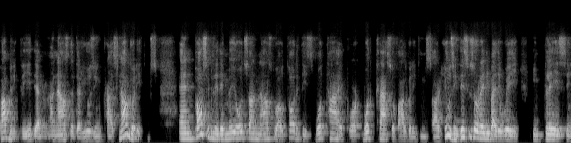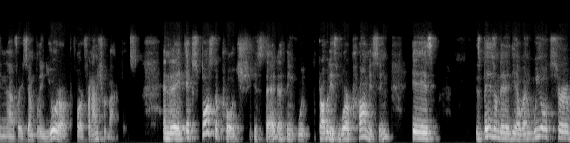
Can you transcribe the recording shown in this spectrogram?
publicly, they announce that they're using pricing algorithms. And possibly they may also announce to authorities what type or what class of algorithms are using. This is already, by the way, in place in, uh, for example, in Europe for financial markets. And the ex post approach instead, I think probably is more promising, is, is based on the idea when we observe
